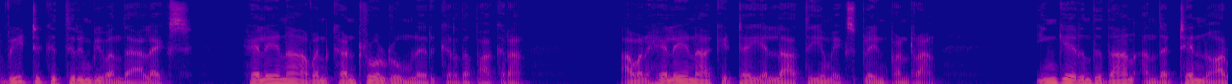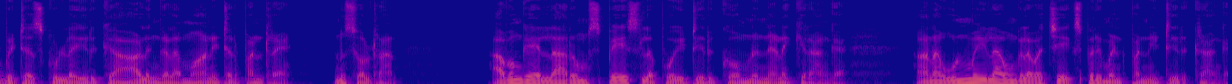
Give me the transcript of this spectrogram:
வீட்டுக்கு திரும்பி வந்த அலெக்ஸ் ஹெலேனா அவன் கண்ட்ரோல் ரூம்ல இருக்கிறத பார்க்கறான் அவன் ஹெலேனா கிட்ட எல்லாத்தையும் எக்ஸ்பிளைன் பண்றான். இங்க இருந்து தான் அந்த டென் ஆர்பிட்டர்ஸ்குள்ள இருக்க ஆளுங்களை மானிட்டர் பண்றேன்னு சொல்றான். அவங்க எல்லாரும் ஸ்பேஸ்ல போயிட்டு இருக்கோம்னு நினைக்கிறாங்க. ஆனா உண்மையில அவங்கள வச்சு எக்ஸ்பெரிமெண்ட் பண்ணிட்டு இருக்கிறாங்க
